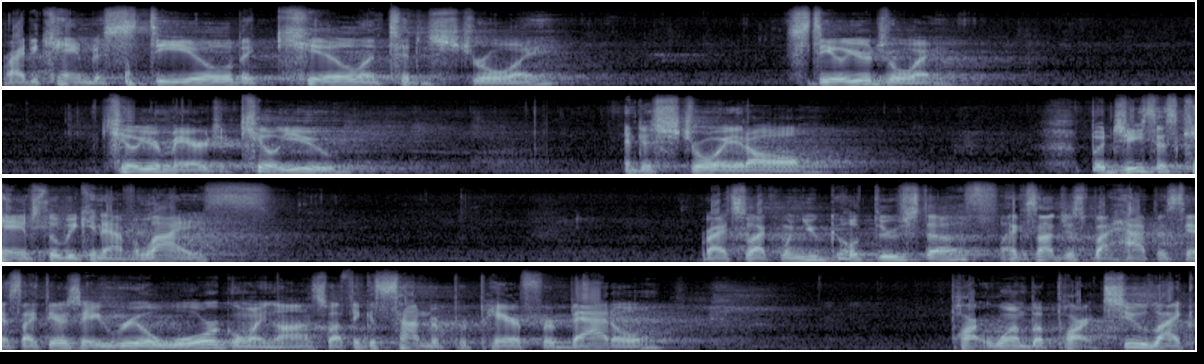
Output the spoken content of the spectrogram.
right? He came to steal, to kill, and to destroy. Steal your joy, kill your marriage, kill you, and destroy it all. But Jesus came so we can have life. Right? So, like when you go through stuff, like it's not just by happenstance, like there's a real war going on. So, I think it's time to prepare for battle. Part one, but part two, like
